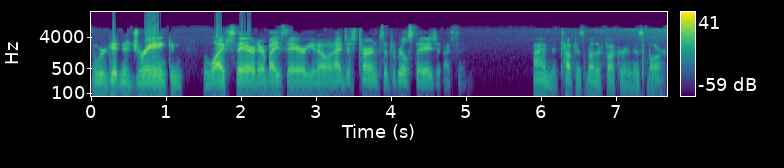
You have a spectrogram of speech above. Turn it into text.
and we are getting a drink, and the wife's there, and everybody's there, you know. And I just turned to the real estate agent. And I said, "I am the toughest motherfucker in this bar."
